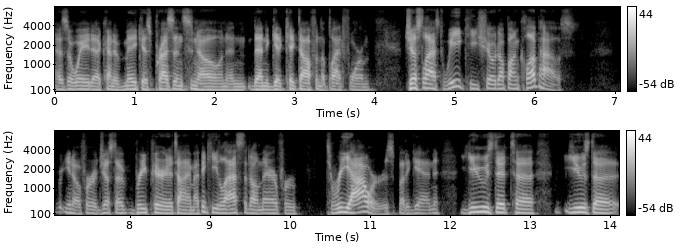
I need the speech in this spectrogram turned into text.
as a way to kind of make his presence known and then get kicked off on the platform. Just last week, he showed up on Clubhouse, you know, for just a brief period of time. I think he lasted on there for three hours, but again, used it to use the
